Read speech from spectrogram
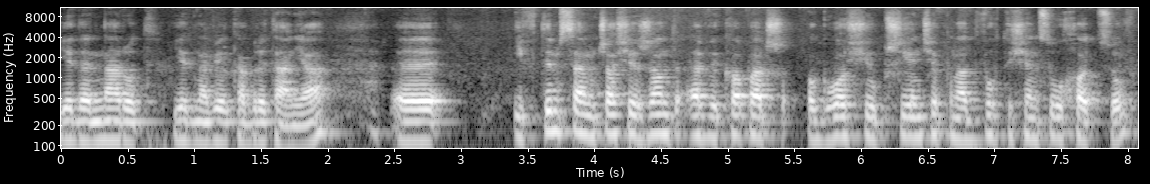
Jeden naród, jedna Wielka Brytania. Y, I w tym samym czasie rząd Ewy Kopacz ogłosił przyjęcie ponad 2000 uchodźców,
